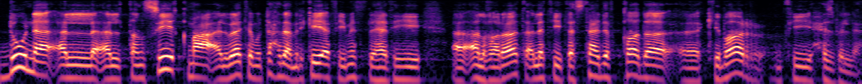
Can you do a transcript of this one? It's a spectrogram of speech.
دون التنسيق مع الولايات المتحدة الأمريكية في مثل هذه الغارات التي تستهدف قادة كبار في حزب الله؟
